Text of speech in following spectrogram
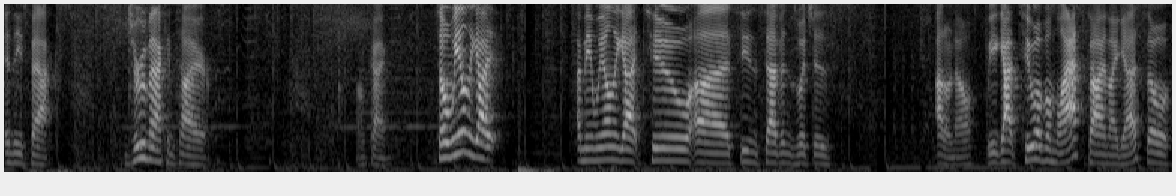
in these packs? Drew McIntyre. Okay. So we only got, I mean, we only got two uh, Season 7s, which is, I don't know. We got two of them last time, I guess. So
